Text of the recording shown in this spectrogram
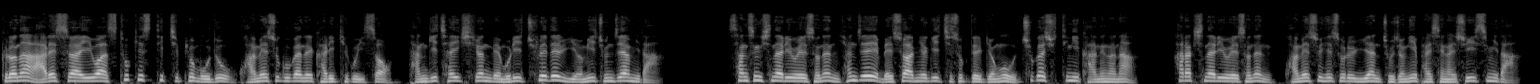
그러나 RSI와 스토캐스틱 지표 모두 과매수 구간을 가리키고 있어 단기 차익 실현 매물이 출회될 위험이 존재합니다. 상승 시나리오에서는 현재의 매수 압력이 지속될 경우 추가 슈팅이 가능하나 하락 시나리오에서는 과매수 해소를 위한 조정이 발생할 수 있습니다.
